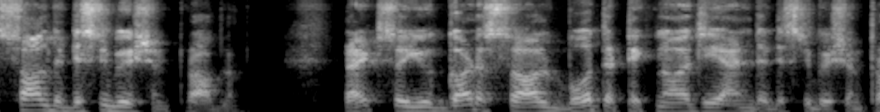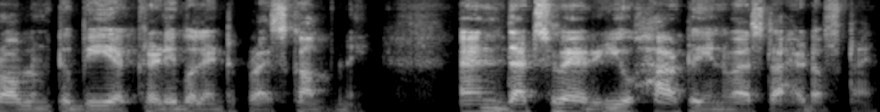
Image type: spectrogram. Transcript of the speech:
solve the distribution problem, right? So you've got to solve both the technology and the distribution problem to be a credible enterprise company. And that's where you have to invest ahead of time.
